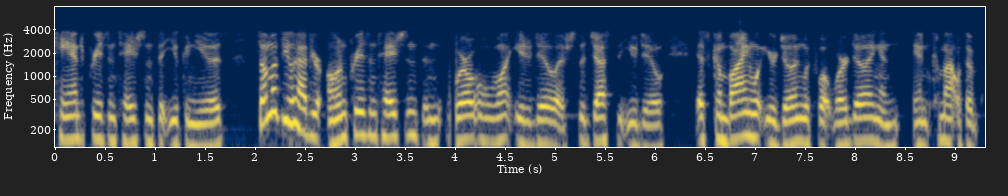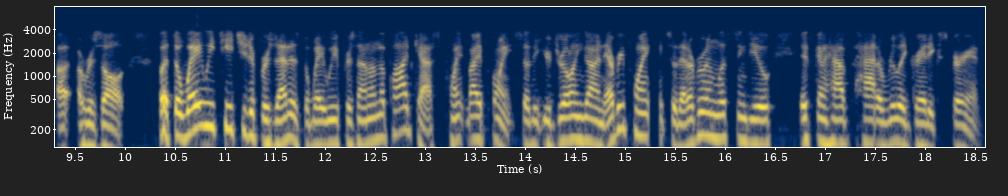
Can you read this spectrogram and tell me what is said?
canned presentations that you can use. Some of you have your own presentations and what we want you to do or suggest that you do is combine what you're doing with what we're doing and, and come out with a, a result. But the way we teach you to present is the way we present on the podcast point by point so that you're drilling down every point so that everyone listening to you is going to have had a really great experience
